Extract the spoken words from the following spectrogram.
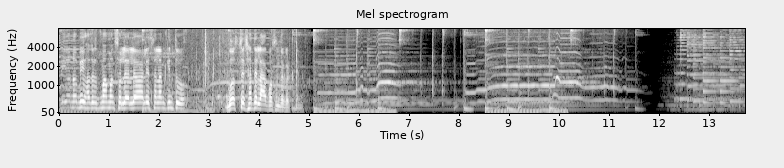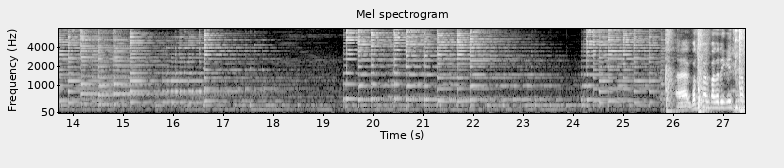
প্রিয় নবী হজরত মোহাম্মদ সাল্লাহ আলি সাল্লাম কিন্তু গোস্তের সাথে লাউ পছন্দ করতেন। গতকাল বাজারে গিয়েছিলাম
